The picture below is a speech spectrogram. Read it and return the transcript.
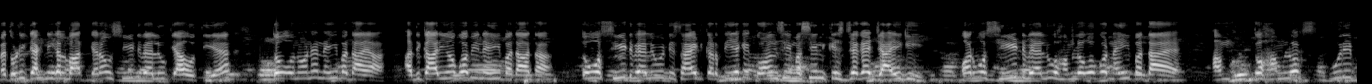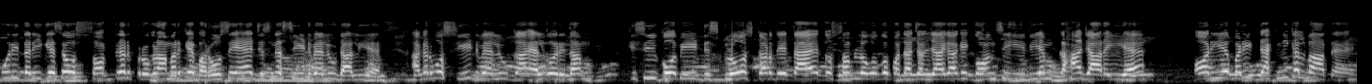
मैं थोड़ी टेक्निकल बात कर रहा हूँ सीड वैल्यू क्या होती है? तो उन्होंने नहीं बताया। अधिकारियों को भी नहीं पता था। तो वो सीड वैल्यू डिसाइड करती है कि कौन सी मशीन किस जगह जाएगी। और वो सीड वैल्यू हम लोगों को नहीं पता है। हम तो हम लोग पूरी पूरी तरीके से उस सॉफ्टवेयर प्रोग्रामर के भरोसे हैं जिसने सीड वैल्यू डाली है। अगर वो सीड वैल्यू का एल्गोरिथम किसी को भी डिस्क्लोज कर देता है तो सब लोगों को पता चल जाएगा कि कौन सी ईवीएम कहाँ जा रही है। और ये बड़ी टेक्निकल बात है,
